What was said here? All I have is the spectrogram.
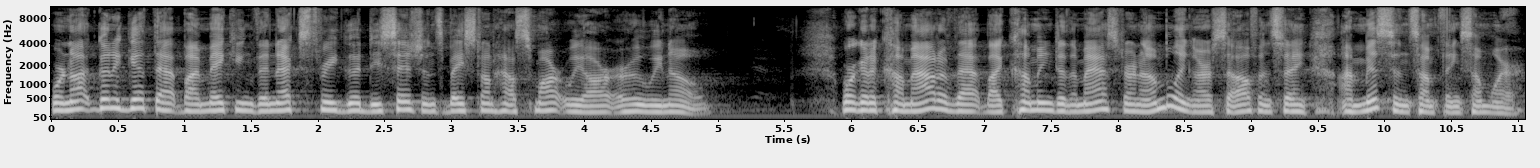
We're not going to get that by making the next three good decisions based on how smart we are or who we know. We're going to come out of that by coming to the Master and humbling ourselves and saying, I'm missing something somewhere.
